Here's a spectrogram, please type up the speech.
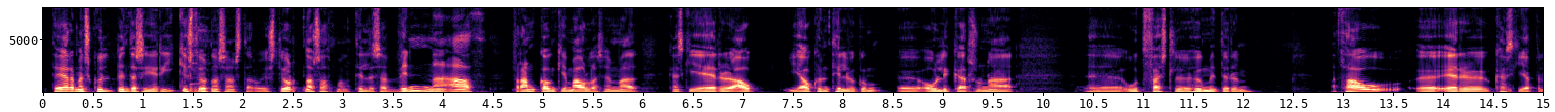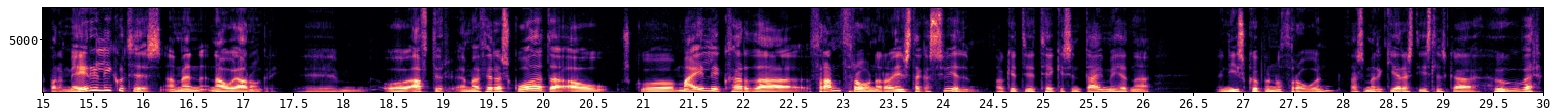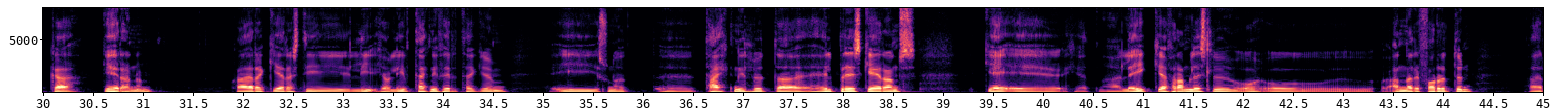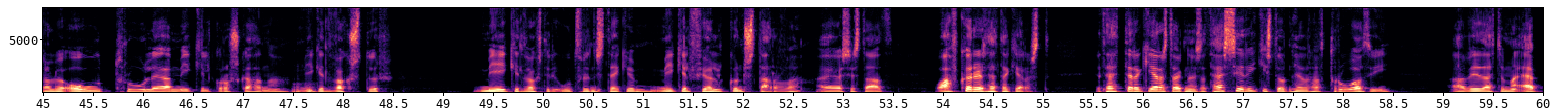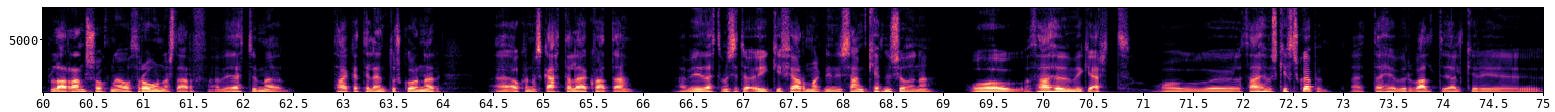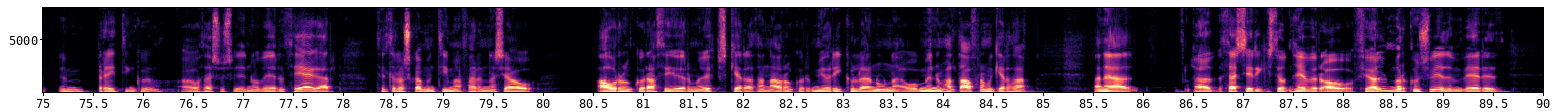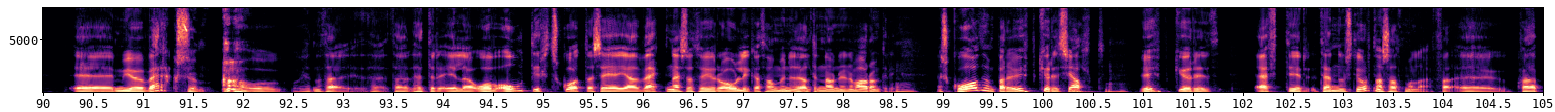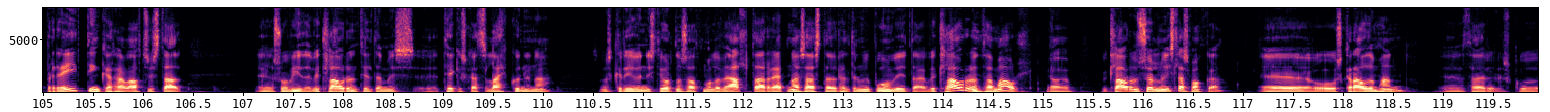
Þegar að menn skuldbinda sig í ríkistjórnarsamstar og í stjórnarsáttmála til þess að vinna að framgangi mála sem að kannski eru á, í ákveðnum tilvikum uh, ólíkar svona uh, útfæslu hugmyndirum að þá uh, eru kannski jafnvel bara meiri líkur til þess að menn nái árangri. Um, og aftur, ef maður fyrir að skoða þetta á sko mælikvarða framþróunar á einstaka sviðum þá get ég tekið sinn dæmi hérna nýsköpun og þróun, það sem er að gerast í íslenska hugverka geranum, hvað er að gerast í, hjá líftæknifyrirtækjum, í svona uh, tækni hluta heilbriðsgerans, ge, hérna, leikja framleiðslu og, og annari forrutun, það er alveg ótrúlega mikil gróska þannig, mikil vöxtur, mikil vöxtur í útflutningstekjum, mikil fjölgun starfa að sér stað. Og af hverju er þetta að gerast? Þetta er að gerast vegna þess að þessi ríkistjórn hefur haft trú á því að við ættum að ebla rannsókna og þróunastarf, að við ættum að taka til endurskoðunar uh, ákveðna skattalega kvata, að við ættum að setja auki fjármagnin í samkeppnisjóðana og það höfum við gert og uh, það hefur skipt sköpum. Þetta hefur valdið algjörri umbreytingu á þessu sviðin og við erum þegar til dæla skömmun tíma farin að sjá árangur af því, við erum að uppskera þann árangur mjög ríkulega núna og munum halda áfram að gera það. Þannig að, að þessi ríkistjórn hefur á fjölmörgum sviðum verið e, mjög verksum og, og hérna, það, það, það, þetta er eiginlega of ódýrt skot að segja já, vegna þess að þau eru ólíka þá munið þau aldrei náni ennum árangri. En skoðum bara uppgjörið sjálft, uppgjörið eftir þennan stjórnarsáttmála, eh, hvaða breytingar hafa átt sér stað eh, svo víða. Við klárum til dæmis eh, tekjuskattslækkunina sem var skrifin í stjórnarsáttmála við alltaf efnaðsastæður heldur en við búum við í dag. Við klárum það mál. já, já, Við klárum sölun Íslandsbanka uh, og skráðum hann. Uh, það er sko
